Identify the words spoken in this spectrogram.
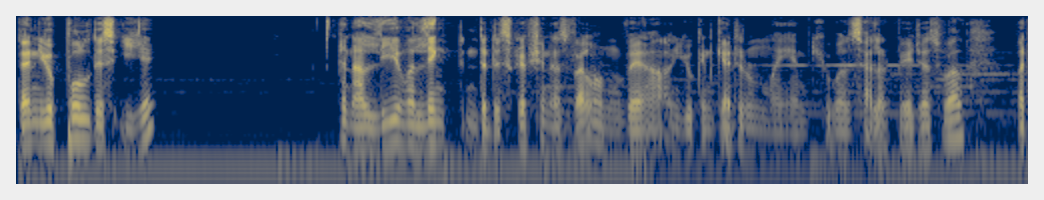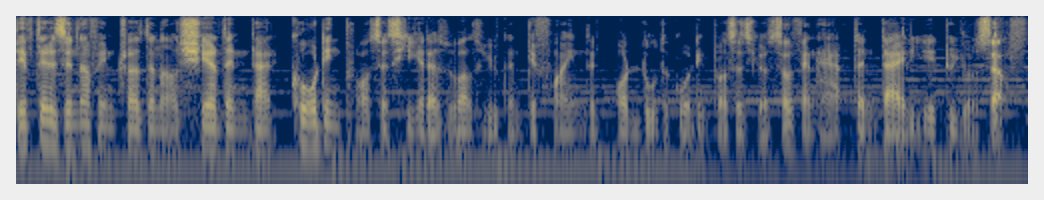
Then you pull this EA and I'll leave a link in the description as well on where you can get it on my MQL seller page as well. But if there is enough interest, then I'll share the entire coding process here as well. So you can define the, or do the coding process yourself and have the entire to yourself.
